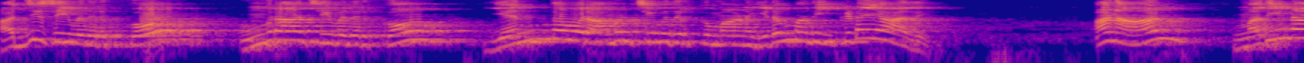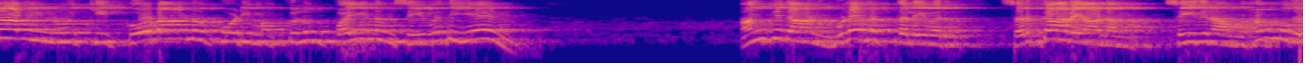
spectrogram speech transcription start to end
ஹஜ்ஜி செய்வதற்கோ உம்ரா செய்வதற்கும் எந்த ஒரு அமல் செய்வதற்குமான இடம் அது கிடையாது. ஆனால் மதீனாவை நோக்கி கோடான கோடி மக்களும் பயணம் செய்வது ஏன்? அங்குதான் உலகத் தலைவர் சர்க்காரை ஆலம் செய்தினா முகமது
